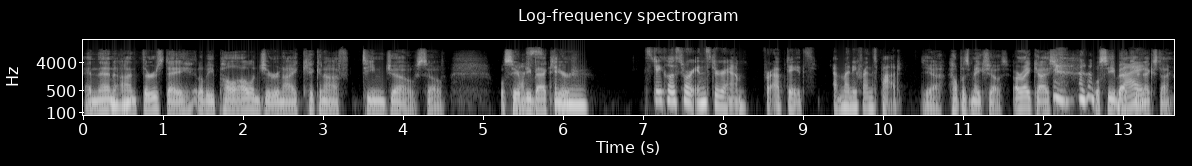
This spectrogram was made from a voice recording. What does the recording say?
And then mm-hmm. on Thursday, it'll be Paul Ollinger and I kicking off Team Joe. So, We'll see yes. everybody back here. And stay close to our Instagram for updates at Money Friends Pod. Yeah, help us make shows. All right, guys. We'll see you back here next time.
